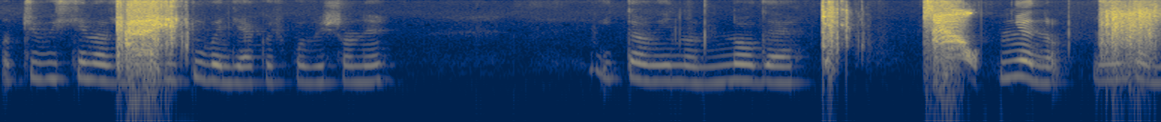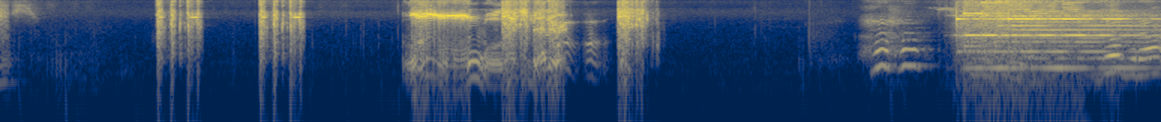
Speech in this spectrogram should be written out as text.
Oczywiście nasz tu będzie jakoś powieszony. I tam jedną nogę. Nie no, nie pomysł. Dobra,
